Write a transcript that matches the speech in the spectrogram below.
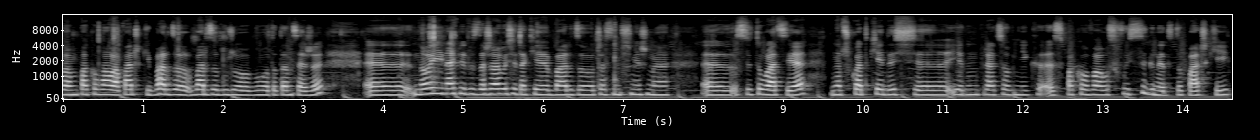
wam pakowała paczki. Bardzo, bardzo dużo było to tancerzy. No i najpierw zdarzały się takie bardzo czasem śmieszne sytuacje. Na przykład kiedyś jeden pracownik spakował swój sygnet do paczki,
